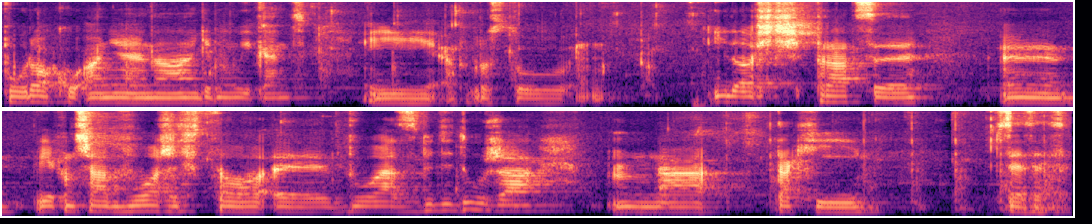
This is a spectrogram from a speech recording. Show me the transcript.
pół roku, a nie na jeden weekend i po prostu ilość pracy y, jaką trzeba włożyć w to y, była zbyt duża mm, na taki CZ.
